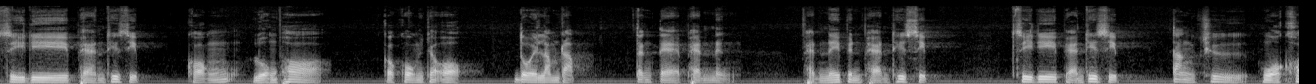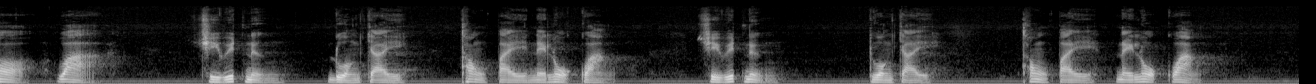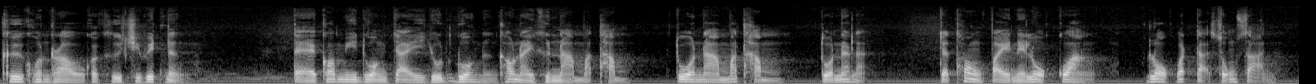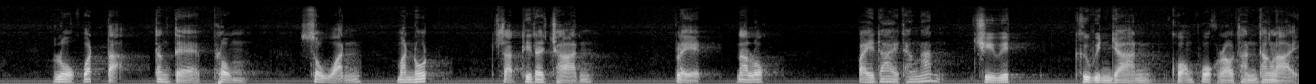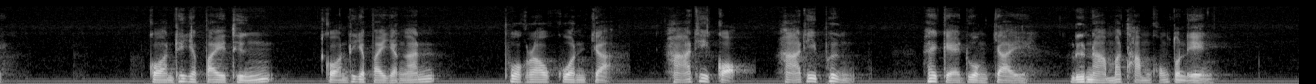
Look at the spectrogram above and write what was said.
ซีดีแผ่นที่สิบของหลวงพ่อ ก็คงจะออกโดยลำดับตั้งแต่แผ่นหนึ่งแผ่นนี้เป็นแผ่นที่สิบซีดีแผ่นที่สิบตั้งชื่อหัวข้อว่า ชีวิตหนึ่ง ดวงใจท่องไปในโลกกว้าง ชีวิตหนึ่ง ดวงใจ ท่องไปในโลกกว้าง คือคนเราก็คือชีวิตหนึ่ง แต่ก็มีดวงใจอยู่ดวงหนึ่งเข้าในคือนามธรรม ตัวนามธรรม ตัวนั้นแหละจะท่องไปในโลกกว้าง โลกวัฏฏะสงสาร โลกวัฏฏะตั้งแต่พรหมสวรรค์ มนุษย์ สัตว์ทิรฉาน เปรตนรก ไปได้ทั้งนั้นชีวิตคือวิญญาณของพวกเราท่านทั้งหลาย ก่อนที่จะไปถึงก่อนที่จะไปอย่างนั้น พวกเราควรจะ หาที่เกาะหาที่พึ่ง ให้แก่ดวงใจหรือนามธรรมของตนเอง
